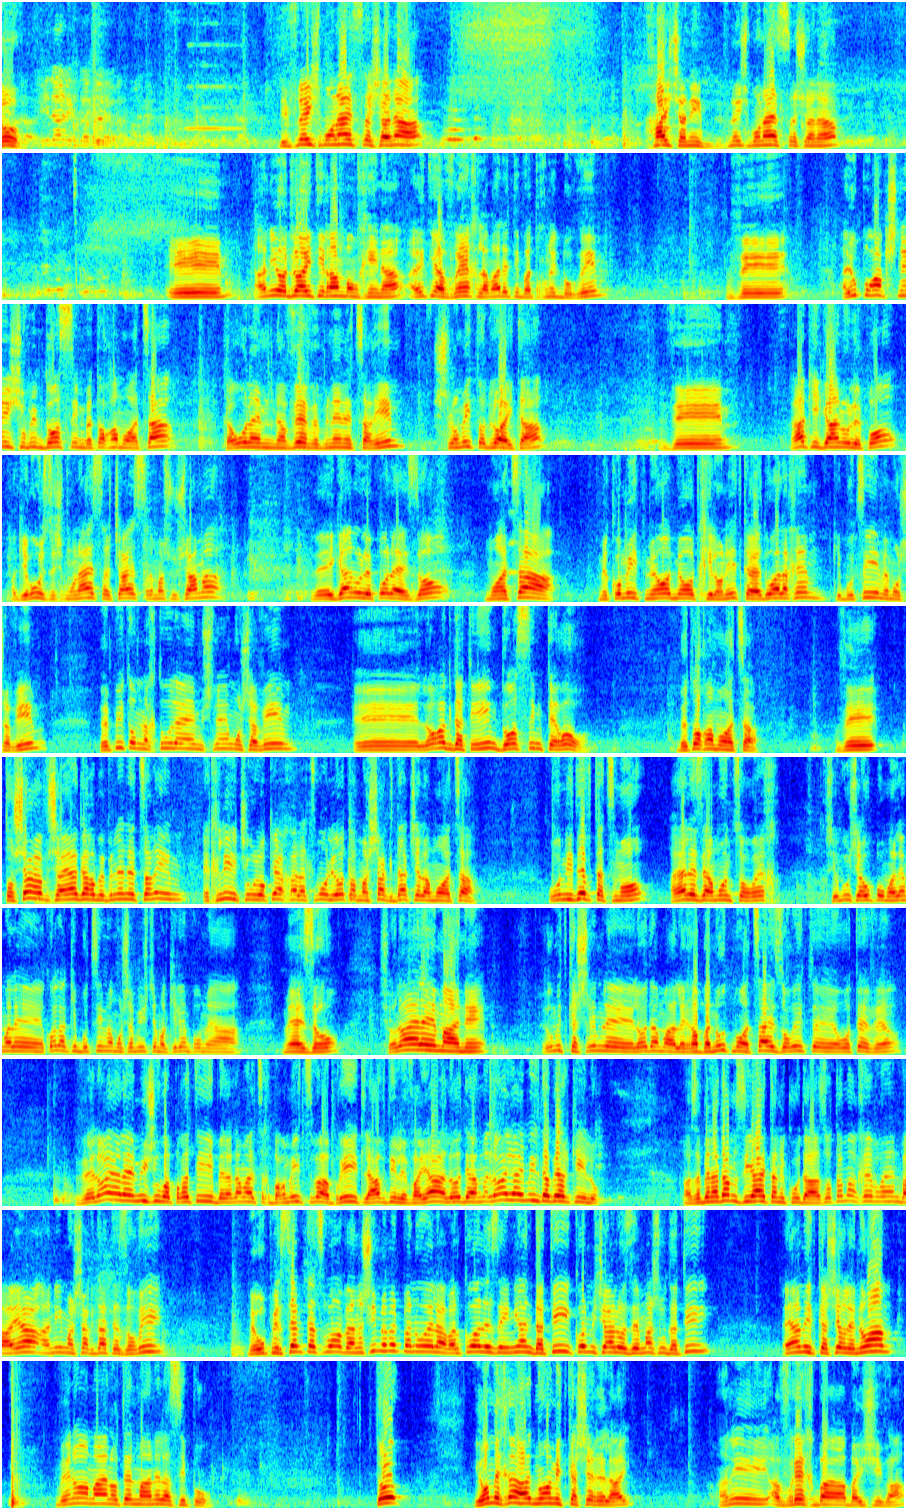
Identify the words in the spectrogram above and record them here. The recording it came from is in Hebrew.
טוב. לפני 18 שנה, חי שנים, לפני 18 שנה, אה, אני עוד לא הייתי רמב"ם חינה, הייתי אברך, למדתי בתוכנית בוגרים, והיו פה רק שני יישובים דוסים בתוך המועצה, קראו להם נווה ובני נצרים, שלומית עוד לא הייתה, ורק הגענו לפה, הגירוש זה 18, 19, משהו שמה, והגענו לפה לאזור, מועצה מקומית מאוד מאוד חילונית, כידוע לכם, קיבוצים ומושבים, ופתאום נחתו להם שני מושבים, אה, לא רק דתיים, דוסים טרור, בתוך המועצה. ותושב שהיה גר בבני נצרים, החליט שהוא לוקח על עצמו להיות המש"ק דת של המועצה. הוא נידב את עצמו, היה לזה המון צורך. תחשבו שהיו פה מלא מלא, כל הקיבוצים והמושבים שאתם מכירים פה מה, מהאזור, שלא היה להם מענה, היו מתקשרים ל... לא יודע מה, לרבנות מועצה אזורית ווטאבר, uh, ולא היה להם מישהו בפרטי, בן אדם היה צריך בר מצווה, ברית, להבדיל, לוויה, לא יודע, לא היה עם מי לדבר כאילו. אז הבן אדם זיהה את הנקודה הזאת, אמר, חבר'ה, אין בעיה, אני מש"ק דת אזורי, והוא פרסם את עצמו, ואנשים באמת פנו אליו על כל איזה עניין דתי, כל מי שהיה לו איזה משהו דתי, היה מתקשר לנועם, ונועם היה נותן מענה לסיפור. טוב, יום אחד נועם מתקשר אליי, אני אברך ב- בישיבה,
